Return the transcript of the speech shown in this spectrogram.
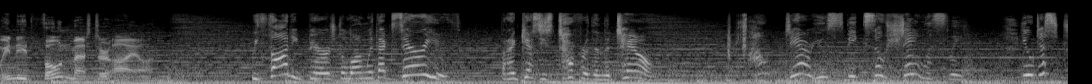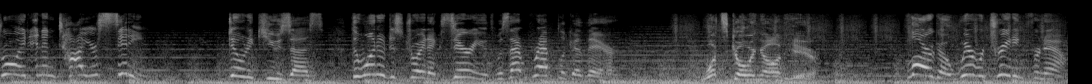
We need Fon Master Ion. We thought he'd perished along with Akzeriuth, but I guess he's tougher than the town. How dare you speak so shamelessly? You destroyed an entire city! Don't accuse us. The one who destroyed Akzeriuth was that replica there. What's going on here? Largo, we're retreating for now.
